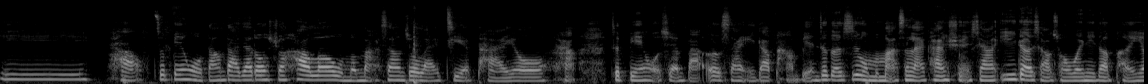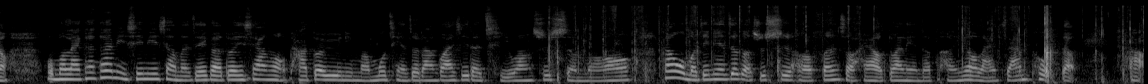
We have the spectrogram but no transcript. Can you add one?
一，好，这边我帮大家都选好了，我们马上就来解牌哦。好，这边我先把二三移到旁边，这个是我们马上来看选项一的小熊维尼的朋友，我们来看看你心里想的这个对象哦，他对于你们目前这段关系的期望是什么哦？那我们今天这个是适合分手还有断联的朋友来占卜的。好，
